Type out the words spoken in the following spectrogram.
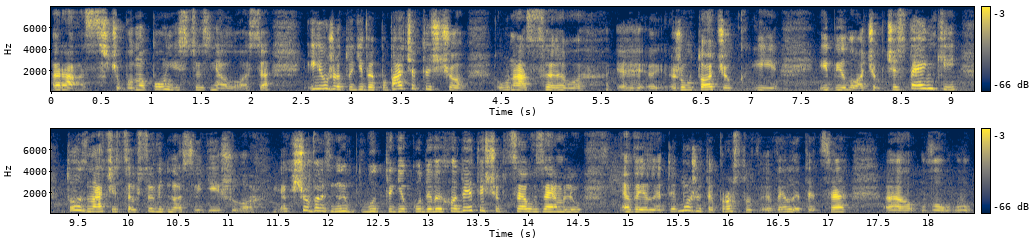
раз, щоб воно повністю знялося. І вже тоді ви побачите, що у нас е, е, жовточок і, і білочок чистенький, то значить це все від нас відійшло. Якщо ви не будете нікуди виходити, щоб це в землю вилити, можете просто вилити це е, в, у,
